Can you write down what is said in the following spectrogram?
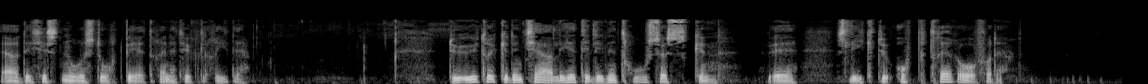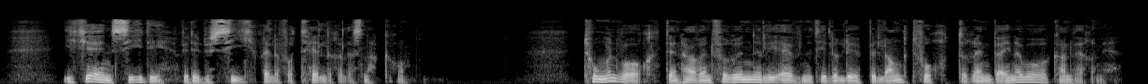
er det ikke noe stort bedre enn et hykleri, det. Du uttrykker din kjærlighet til dine trossøsken ved slik du opptrer overfor dem. Ikke ensidig ved det du sier eller forteller eller snakker om. Tungen vår, den har en forunderlig evne til å løpe langt fortere enn beina våre kan være med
